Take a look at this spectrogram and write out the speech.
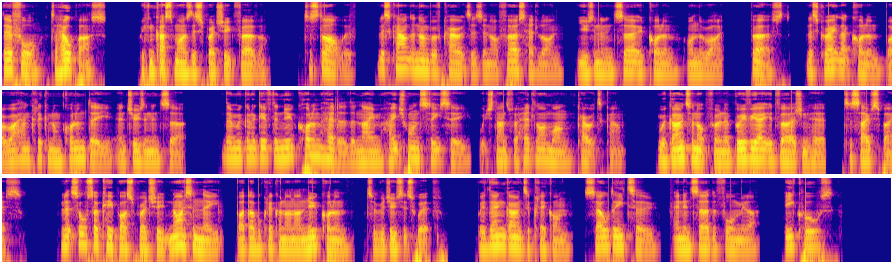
Therefore, to help us, we can customize this spreadsheet further. To start with, let's count the number of characters in our first headline using an inserted column on the right. First, let's create that column by right hand clicking on column D and choosing insert. Then we're going to give the new column header the name H1CC, which stands for Headline 1 Character Count. We're going to opt for an abbreviated version here to save space. Let's also keep our spreadsheet nice and neat by double clicking on our new column to reduce its width. We're then going to click on cell D2 and insert the formula equals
